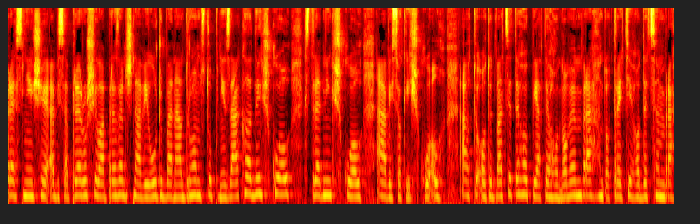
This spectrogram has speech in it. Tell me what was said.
Presnejšie, aby sa prerušila prezenčná výučba na druhom stupni základných škôl, stredných škôl a vysokých škôl. A to od 25. novembra do 3. decembra.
